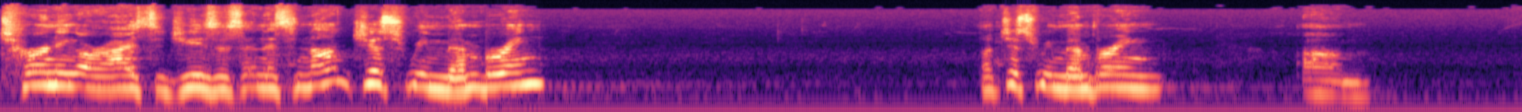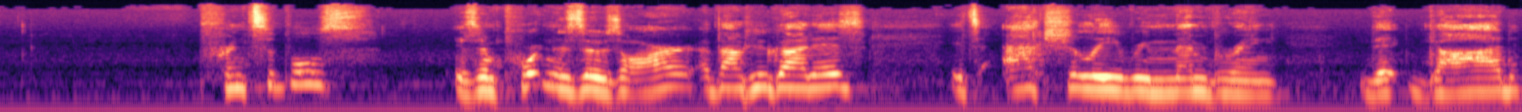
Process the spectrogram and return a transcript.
turning our eyes to Jesus. And it's not just remembering, not just remembering um, principles, as important as those are about who God is, it's actually remembering that God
